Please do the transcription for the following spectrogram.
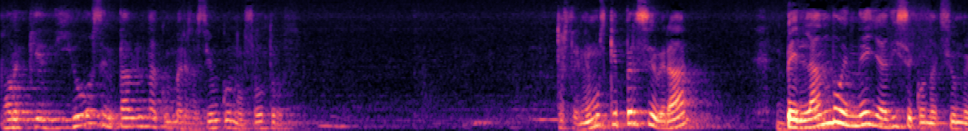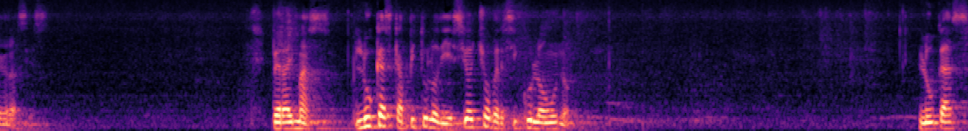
porque Dios entable una conversación con nosotros. Entonces tenemos que perseverar velando en ella, dice con acción de gracias. Pero hay más. Lucas capítulo 18, versículo 1. Lucas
